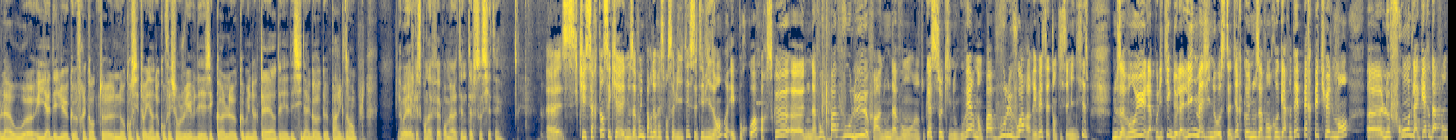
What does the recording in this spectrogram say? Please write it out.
là où euh, il y a des lieux que fréquentent euh, nos concitoyens de confession juive, des écoles communautaires, des, des synagogues par exemple. Gabriel, qu'est-ce qu'on a fait pour mériter une telle société? Euh, ce qui est certain, c'est que nous avons une part de responsabilité, c'est évident. Et pourquoi? Parce que euh, nous n'avons pas voulu, enfin nous n'avons, en tout cas ceux qui nous gouvernent, n'ont pas voulu voir arriver cet antisémitisme. Nous avons eu la politique de la ligne Maginot, c'est-à-dire que nous avons regardé perpétuellement euh, le front de la guerre d'avant.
